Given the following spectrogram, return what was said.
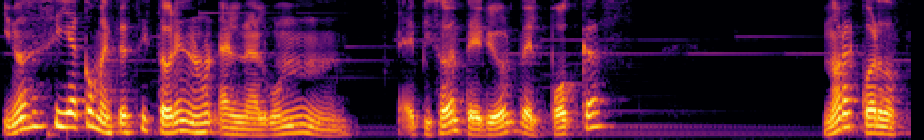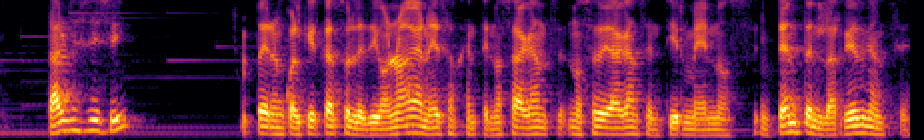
Y no sé si ya comenté esta historia en algún episodio anterior del podcast no recuerdo. Tal vez sí, sí. Pero en cualquier caso les digo, no hagan eso, gente. No se hagan, no se hagan sentir menos. Inténtenlo, arriesganse.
